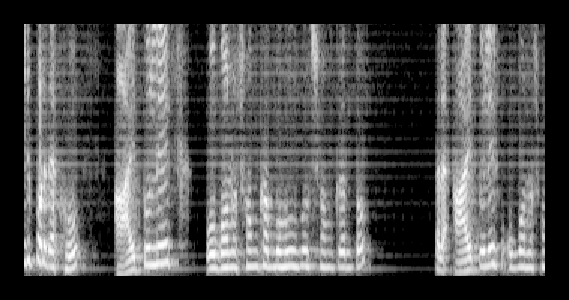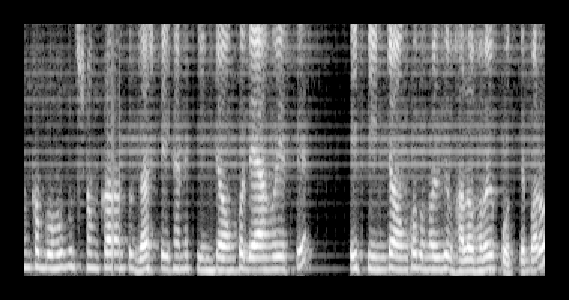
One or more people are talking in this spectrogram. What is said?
এরপর দেখো, আয়তলেখ ও গণসংখ্যা বহুভুজ সংক্রান্ত। তাহলে আয়তলেখ ও গণসংখ্যা বহুভুজ সংক্রান্ত জাস্ট এখানে তিনটা অঙ্ক দেওয়া হয়েছে। এই তিনটা অঙ্ক তোমরা যদি ভালোভাবে পড়তে পারো,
